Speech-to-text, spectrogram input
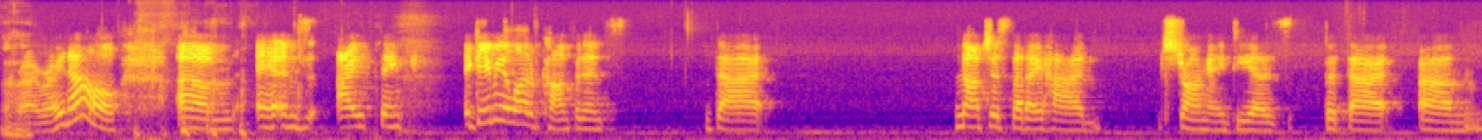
uh-huh. right, right now. Um, and I think it gave me a lot of confidence that not just that I had strong ideas, but that um,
